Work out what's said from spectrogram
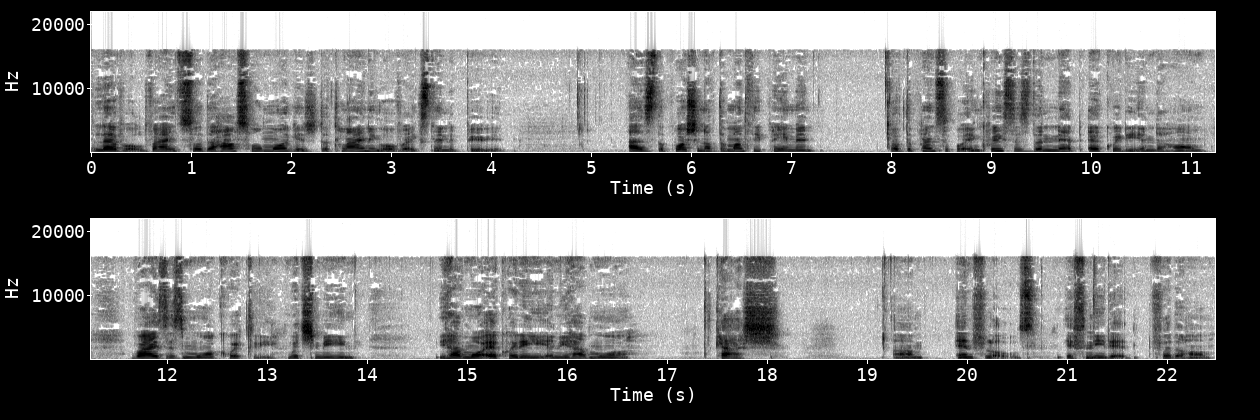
leveled, right? So the household mortgage declining over extended period. As the portion of the monthly payment of the principal increases, the net equity in the home rises more quickly, which means you have more equity and you have more cash um, inflows if needed for the home.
